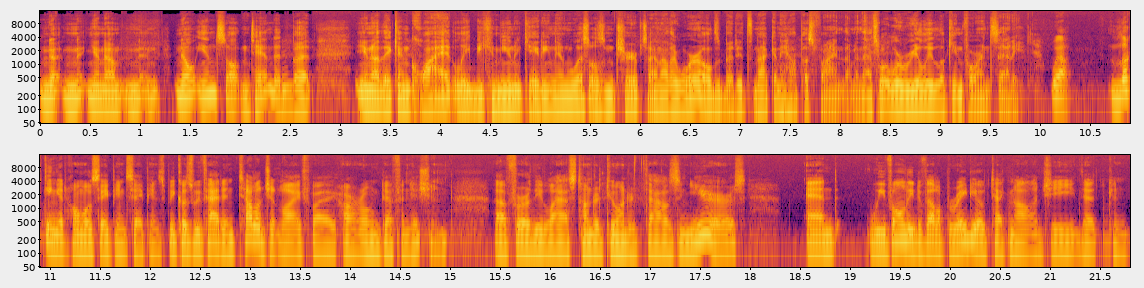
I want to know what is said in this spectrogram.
no, you know, no insult intended, but you know, they can quietly be communicating in whistles and chirps on other worlds, but it's not going to help us find them, and that's what we're really looking for in SETI. Well, looking at Homo sapiens sapiens, because we've had intelligent life by our own definition uh, for the last 100, 200,000 years, and we've only developed radio technology that can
